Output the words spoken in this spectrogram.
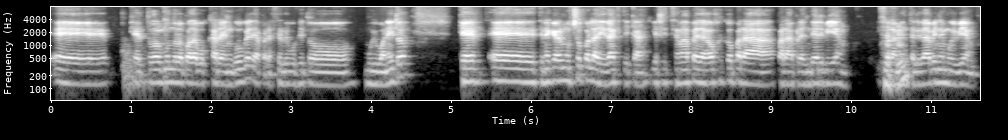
eh, que todo el mundo lo pueda buscar en Google y aparece el dibujito muy bonito que eh, tiene que ver mucho con la didáctica y el sistema pedagógico para, aprender bien. Y que la mentalidad viene muy bien.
